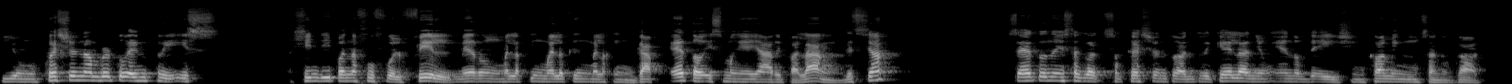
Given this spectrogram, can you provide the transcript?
yung question number 2 and 3 is hindi pa na-fulfill. Merong malaking, malaking, malaking gap. Ito is mangyayari pa lang. Gets niya? So, ito na yung sagot sa question 2 and 3. Kailan yung end of the age, yung coming ng Son of God?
